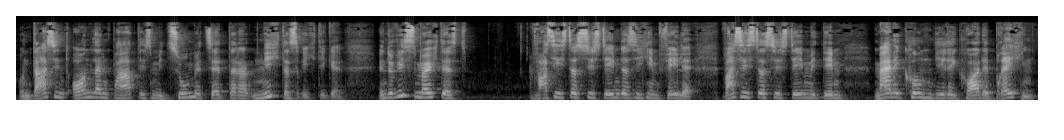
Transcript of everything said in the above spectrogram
Und da sind Online-Partys mit Zoom etc. nicht das Richtige. Wenn du wissen möchtest, was ist das System, das ich empfehle? Was ist das System, mit dem meine Kunden die Rekorde brechen?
